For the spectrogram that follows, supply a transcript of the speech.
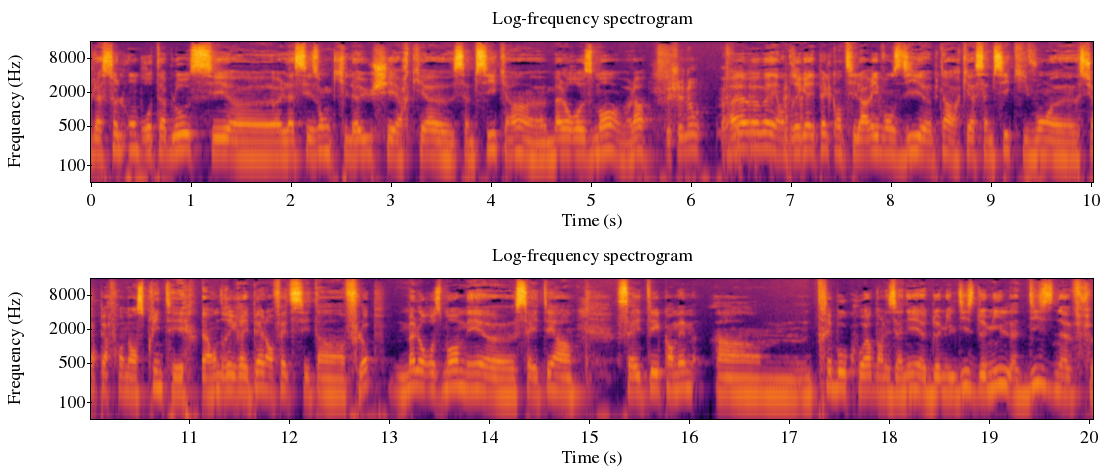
la seule ombre au tableau, c'est euh, la saison qu'il a eue chez Arkea Samsic. Hein, malheureusement, voilà. C'est chez nous. Ouais, ouais, ouais. André Greipel, quand il arrive, on se dit, euh, putain, Arkea Samsic, ils vont surperformer en sprint et André Greipel en fait c'est un flop malheureusement mais ça a été un ça a été quand même un très beau coureur dans les années 2010-2019.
